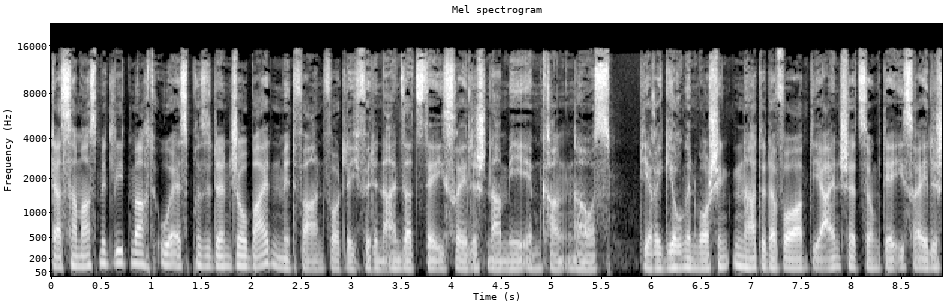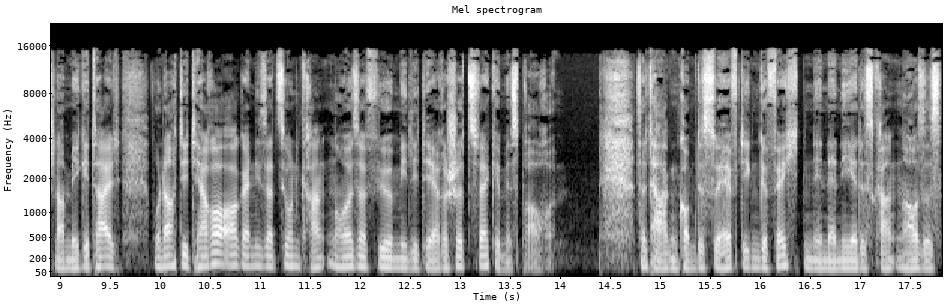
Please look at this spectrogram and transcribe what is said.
Das Hamas-Mitglied macht US-Präsident Joe Biden mitverantwortlich für den Einsatz der israelischen Armee im Krankenhaus aus. Die Regierung in Washington hatte davor die Einschätzung der israelischen Armee geteilt, wonach die Terrororganisation Krankenhäuser für militärische Zwecke missbrauche. Seit Tagen kommt es zu heftigen Gefechten in der Nähe des Krankenhauses.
